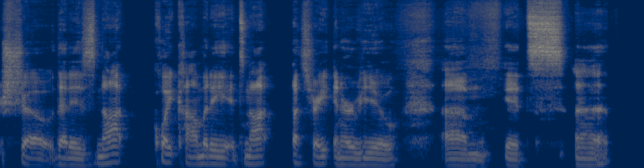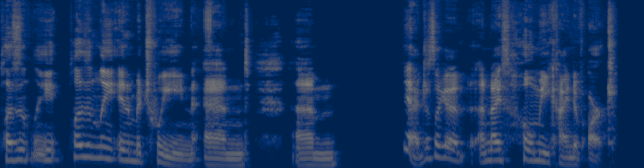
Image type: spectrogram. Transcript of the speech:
show that is not quite comedy. It's not a straight interview. Um, it's uh, pleasantly pleasantly in between, and um, yeah, just like a, a nice homey kind of art.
